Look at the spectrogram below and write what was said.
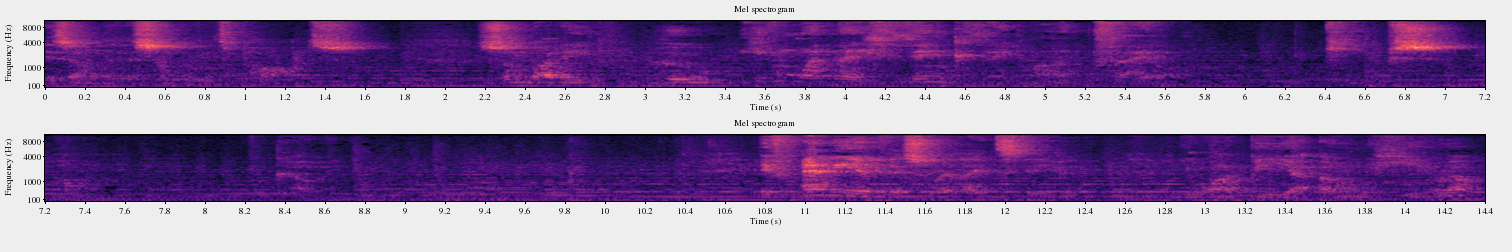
is only the sum of its parts. Somebody who, even when they think they might fail, keeps on going. If any of this relates to you, you want to be your own hero,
